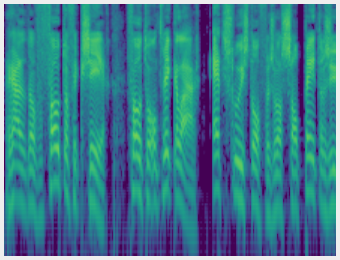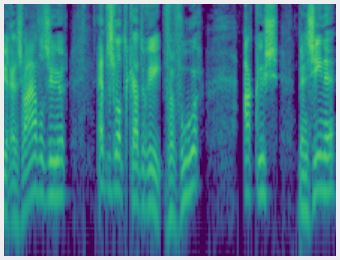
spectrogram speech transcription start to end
Dan gaat het over fotofixeer, fotoontwikkelaar, etsvloeistoffen zoals salpeterzuur en zwavelzuur. En tenslotte de categorie vervoer. Accu's, benzine,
